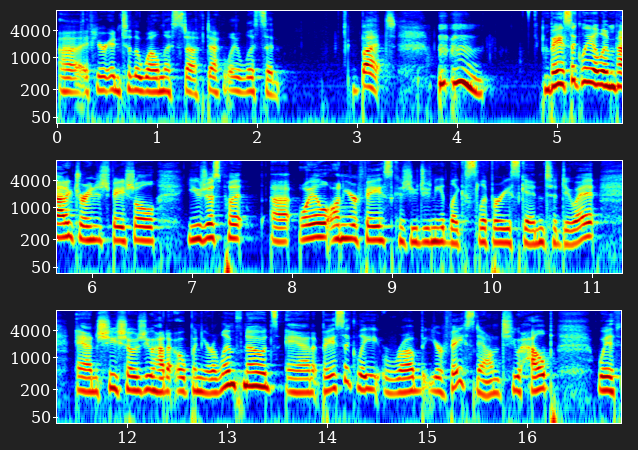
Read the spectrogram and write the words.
Uh, if you're into the wellness stuff, definitely listen. But basically, a lymphatic drainage facial, you just put uh, oil on your face because you do need like slippery skin to do it. And she shows you how to open your lymph nodes and basically rub your face down to help with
